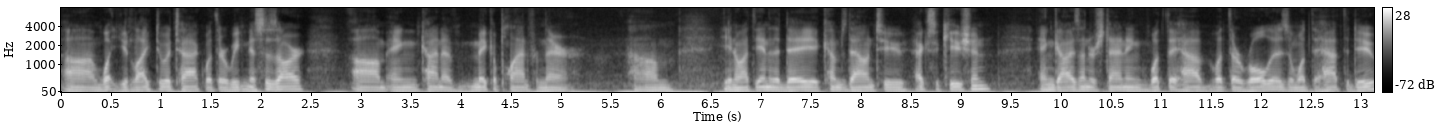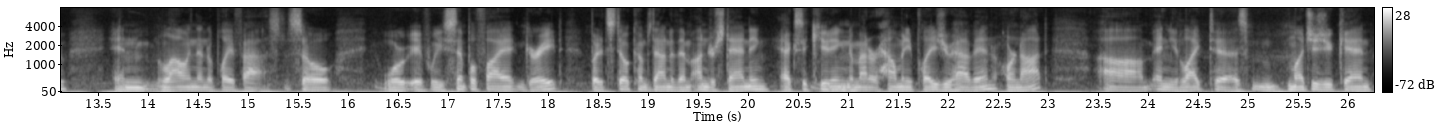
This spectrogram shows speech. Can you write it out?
um, what you'd like to attack, what their weaknesses are, um, and kind of make a plan from there. Um, you know, at the end of the day, it comes down to execution and guys understanding what they have, what their role is, and what they have to do, and allowing them to play fast. So, if we simplify it, great, but it still comes down to them understanding, executing, no matter how many plays you have in or not. Um, and you like to, as much as you can,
